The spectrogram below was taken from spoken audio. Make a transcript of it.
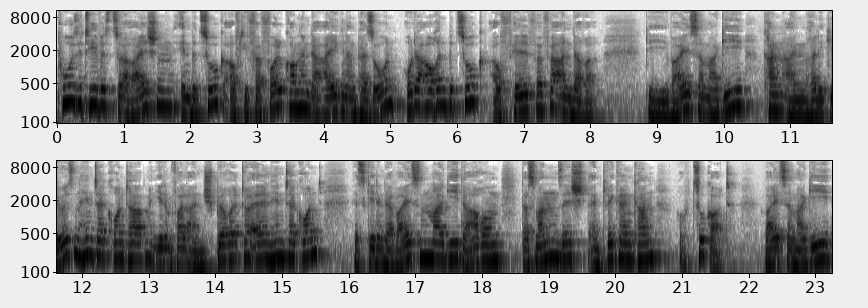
Positives zu erreichen in Bezug auf die Vervollkommnen der eigenen Person oder auch in Bezug auf Hilfe für andere. Die weiße Magie kann einen religiösen Hintergrund haben, in jedem Fall einen spirituellen Hintergrund. Es geht in der weißen Magie darum, dass man sich entwickeln kann zu Gott. Weiße Magie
